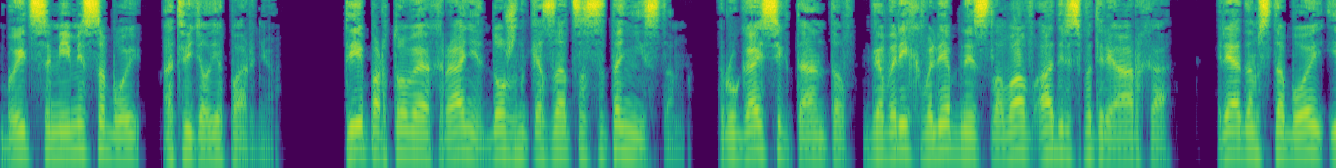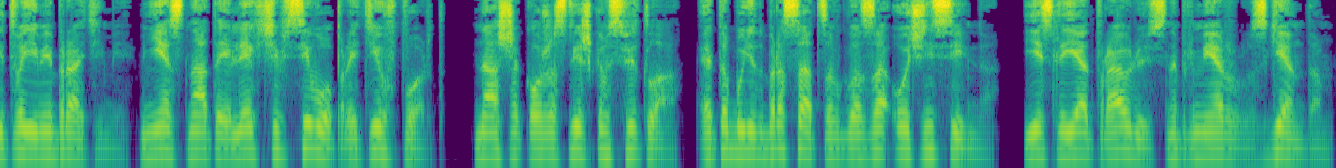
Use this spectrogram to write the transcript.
«Быть самими собой», — ответил я парню. Ты портовой охране должен казаться сатанистом. Ругай сектантов, говори хвалебные слова в адрес патриарха. Рядом с тобой и твоими братьями мне с Натой легче всего пройти в порт. Наша кожа слишком светла. Это будет бросаться в глаза очень сильно, если я отправлюсь, например, с Гендом.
